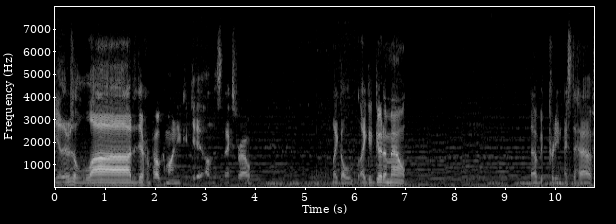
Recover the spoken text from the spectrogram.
Yeah, there's a lot of different Pokemon you could get on this next route. Like a like a good amount. That would be pretty nice to have.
